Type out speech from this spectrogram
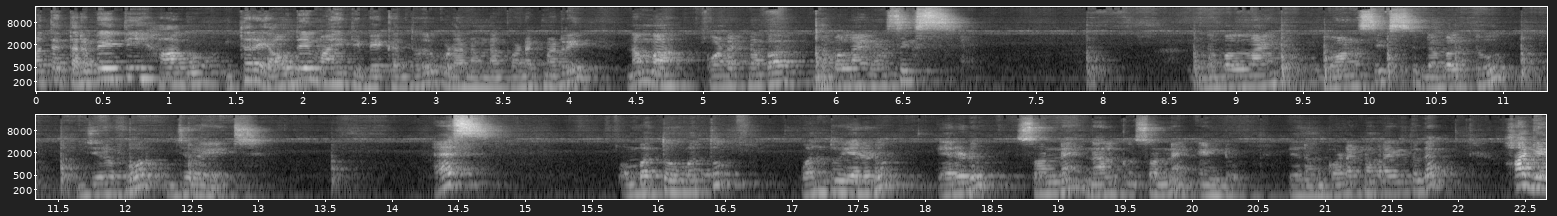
ಮತ್ತೆ ತರಬೇತಿ ಹಾಗೂ ಇತರ ಯಾವುದೇ ಮಾಹಿತಿ ಬೇಕಂತಂದ್ರೂ ಕೂಡ ನಮ್ಮನ್ನ ಕಾಂಟ್ಯಾಕ್ಟ್ ಮಾಡ್ರಿ. ನಮ್ಮ contact number double nine one six double nine one six double two zero four zero eight ಎಸ್ ಒಂಬತ್ತು ಒಂಬತ್ತು ಒಂದು ಎರಡು ಎರಡು, ಸೊನ್ನೆ, ನಾಲ್ಕು, ಸೊನ್ನೆ, ಎಂಟು. ಇದು ನಮ್ಮ ಕಾಂಟ್ಯಾಕ್ಟ್ ನಂಬರ್ ಆಗಿರ್ತದೆ. ಹಾಗೆ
